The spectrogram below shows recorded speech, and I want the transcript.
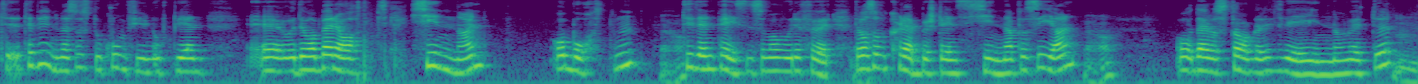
Til til å begynne med så sto komfyren oppi en eh, og Det var bare at kinnene og bunnen til den peisen som har vært før. Det var sånn klebbersteinskinner på sidene. Og der vi stabla litt ved innom, vet du. Mm.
